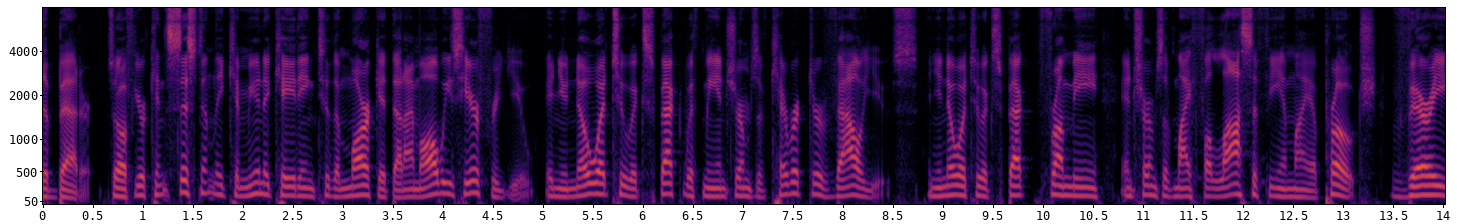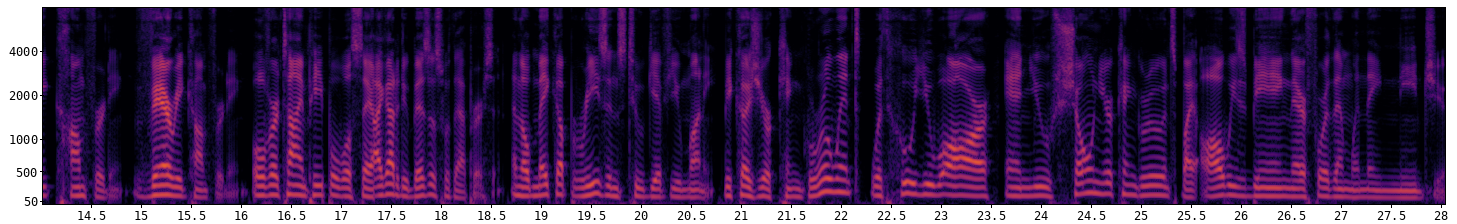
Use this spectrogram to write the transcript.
the better. So if you're consistently communicating to the market that I'm always here for you and you know what to expect with me in terms of character values and you know what to expect from me in terms of my philosophy and my approach, very comforting, very comforting. Over time, people will say, I got to do business with that person. And they'll make up reasons to give you money because you're congruent with who you are and you've shown your congruence by always being there for them when they need you.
